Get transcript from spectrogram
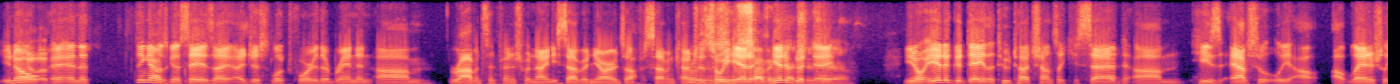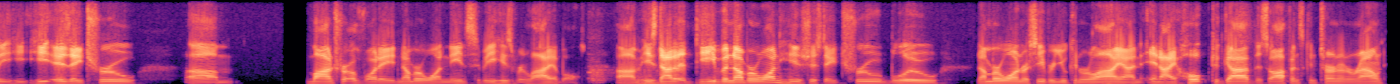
You know, yeah, and the thing I was going to say is I, I, just looked for you there, Brandon. Um, Robinson finished with 97 yards off of seven catches, so he had a, he had a good day. Yeah you know, he had a good day. The two touchdowns, like you said, um, he's absolutely out, outlandishly. He he is a true um, mantra of what a number one needs to be. He's reliable. Um, he's not a diva number one. He's just a true blue number one receiver you can rely on. And I hope to God this offense can turn it around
